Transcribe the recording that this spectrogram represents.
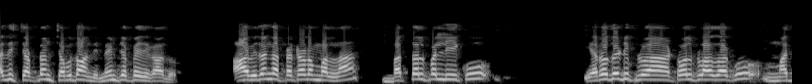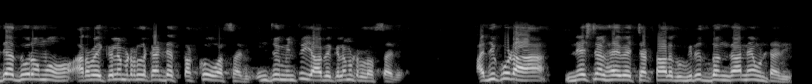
అది చట్టం చెబుతోంది. మేము చెప్పేది కాదు. ఆ విధంగా పెట్టడం వలన బత్తల్పల్లికు ఎర్రదొడ్డి ప్లా- టోల్ ప్లాజాకు మధ్య దూరము అరవై కిలోమీటర్ల కంటే తక్కువ వస్తుంది. ఇంచుమించు యాభై కిలోమీటర్లు వస్తుంది. అది కూడా నేషనల్ హైవే చట్టాలకు విరుద్ధంగానే ఉంటుంది.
